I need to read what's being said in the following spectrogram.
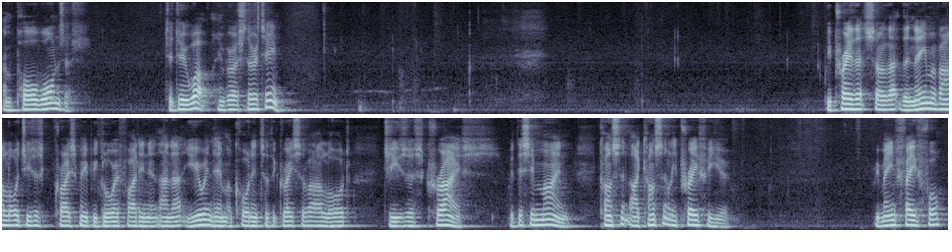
And Paul warns us to do what in verse 13? We pray that so that the name of our Lord Jesus Christ may be glorified in it, and that you in him, according to the grace of our Lord Jesus Christ. With this in mind, constant, I constantly pray for you. Remain faithful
